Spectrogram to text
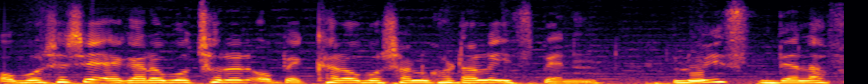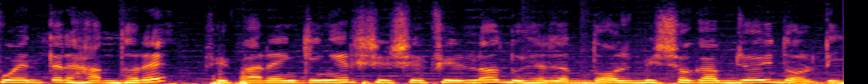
অবশেষে এগারো বছরের অপেক্ষার অবসান ঘটালো স্পেন। লুইস দেলাফুয়েন্তের হাত ধরে ফিফা র্যাঙ্কিংয়ের শীর্ষে ফিরল দুই বিশ্বকাপ জয়ী দলটি।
